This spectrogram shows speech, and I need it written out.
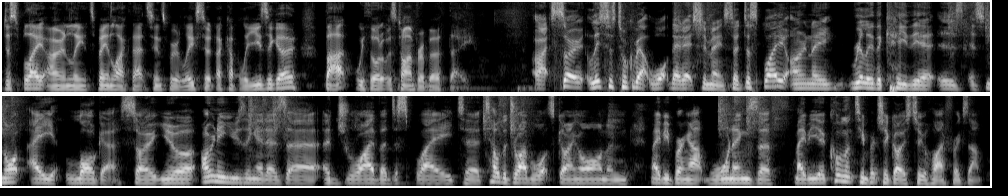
Display only. It's been like that since we released it a couple of years ago, but we thought it was time for a birthday. All right, so let's just talk about what that actually means. So display only, really the key there is it's not a logger. So you're only using it as a, a, driver display to tell the driver what's going on and maybe bring up warnings if maybe your coolant temperature goes too high, for example.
